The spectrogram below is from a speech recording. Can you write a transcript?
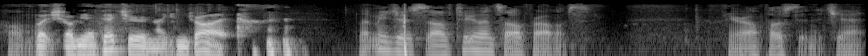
Homework. But show me a picture and I can draw it. Let me just solve two unsolved problems. Here, I'll post it in the chat.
